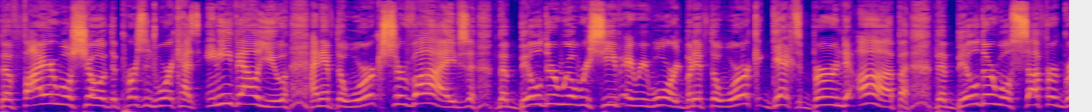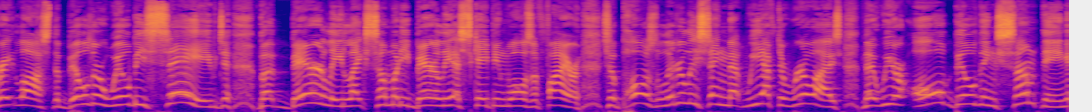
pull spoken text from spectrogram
The fire will show if the person's work has any value, and if the work survives, the builder will receive a reward. But if the work gets burned up, the builder will suffer great loss. The builder will be saved, but barely, like somebody barely escaping walls of fire. So Paul's literally saying that we have to realize that we are all building building something,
